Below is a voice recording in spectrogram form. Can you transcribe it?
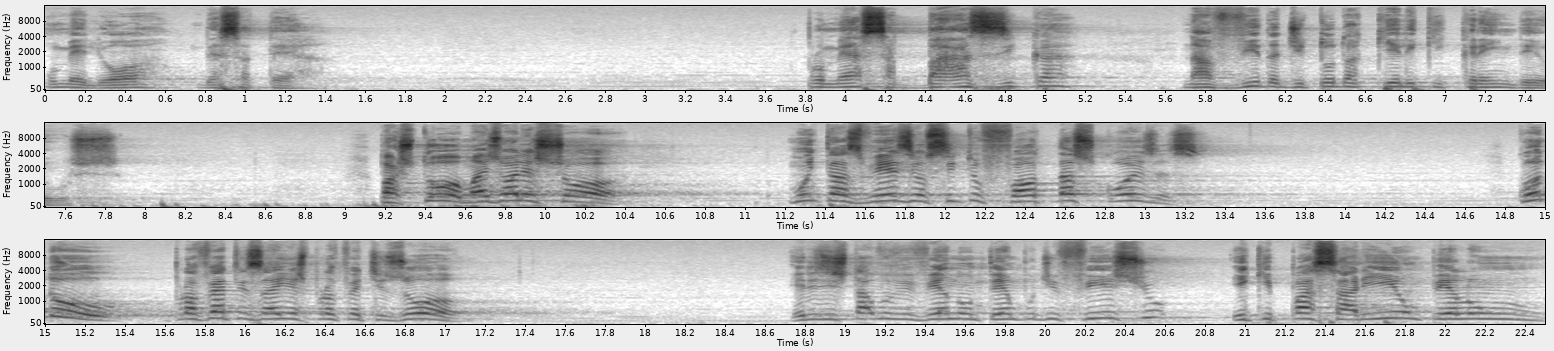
o melhor dessa terra. Promessa básica na vida de todo aquele que crê em Deus. Pastor, mas olha só, muitas vezes eu sinto falta das coisas. Quando o profeta Isaías profetizou, eles estavam vivendo um tempo difícil e que passariam pelo um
